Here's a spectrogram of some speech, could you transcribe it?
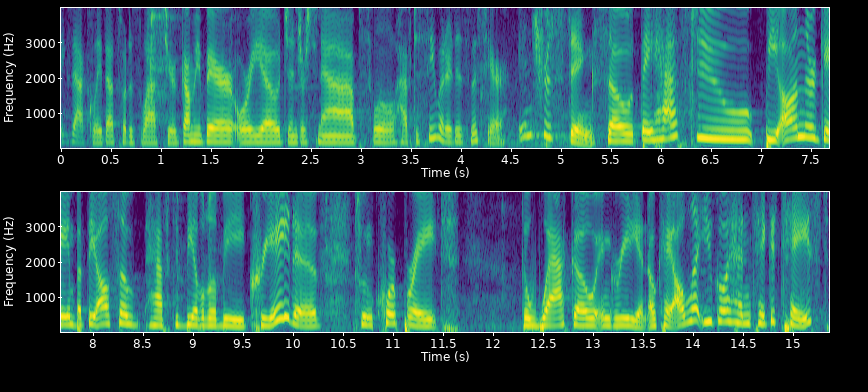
Exactly. That's what what is last year. Gummy bear, Oreo, ginger snaps. We'll have to see what it is this year. Interesting. So they have to be on their game, but they also have to be able to be creative to incorporate the wacko ingredient. Okay, I'll let you go ahead and take a taste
